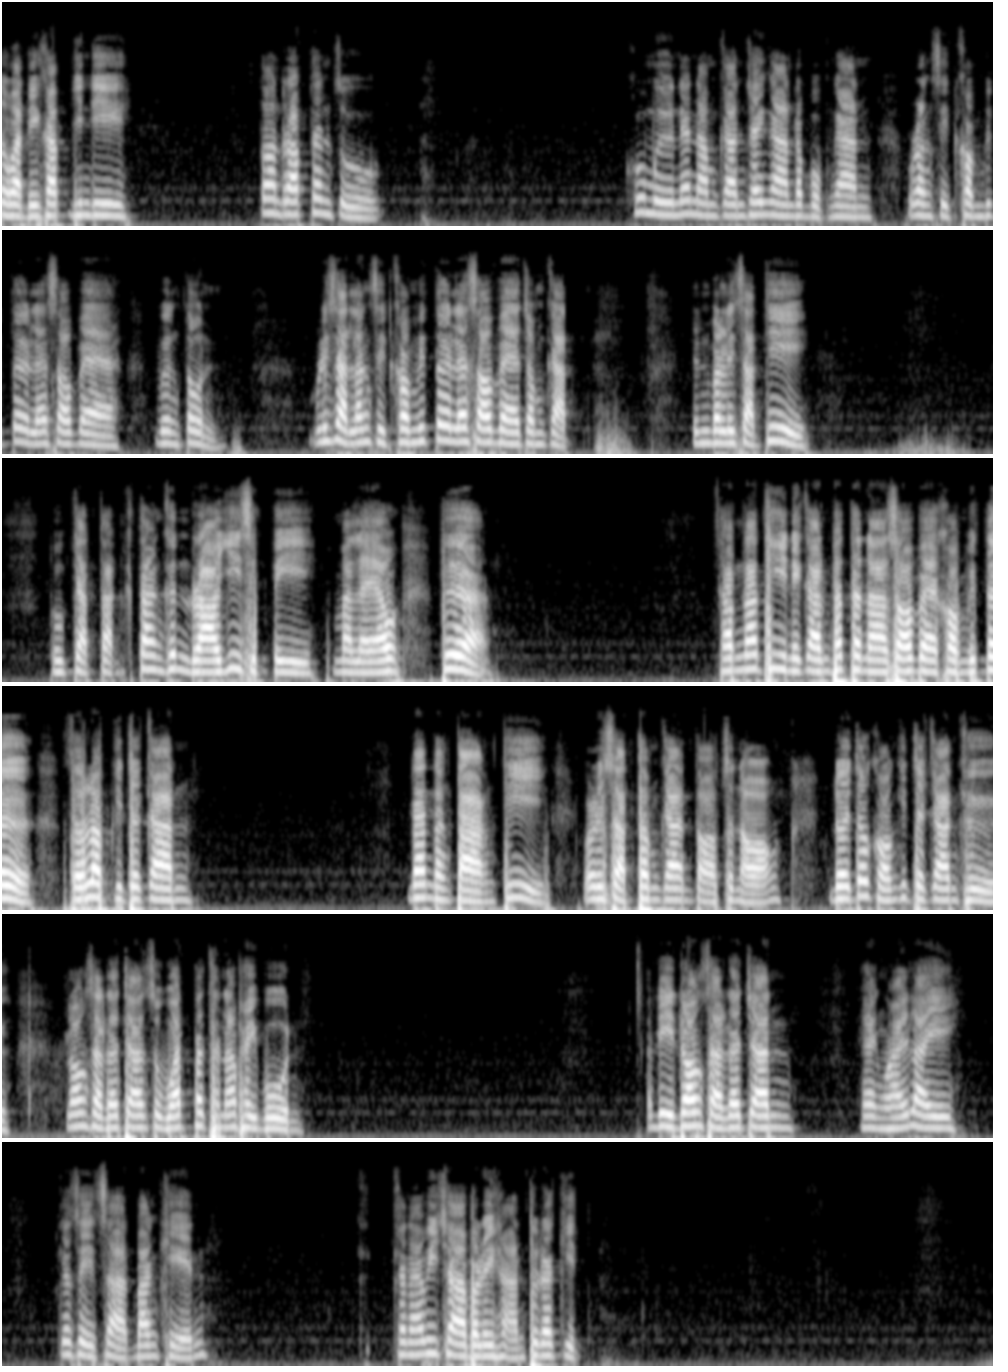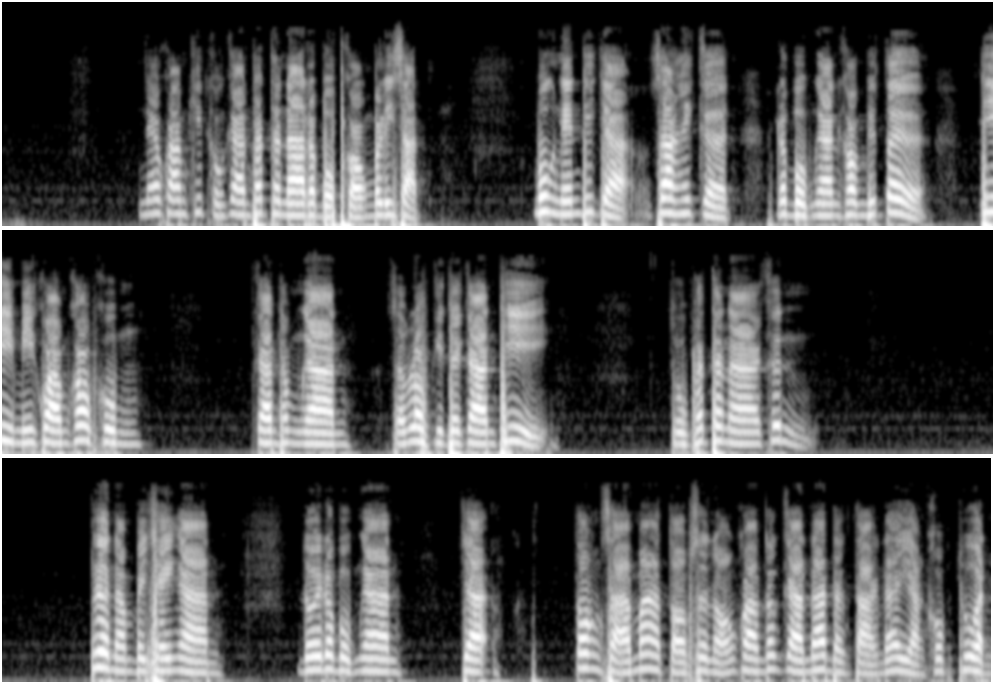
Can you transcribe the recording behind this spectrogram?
สวัสดีครับ ยินดี ต้อนรับท่านสู่ คู่มือแนะนำการใช้งานระบบงาน รังสิตคอมพิวเตอร์และซอฟต์แวร์ เบื้องต้น บริษัทรังสิตคอมพิวเตอร์และซอฟต์แวร์จำกัด เป็นบริษัทที่ ถูกจัดตั้งขึ้นราว 20 ปีมาแล้ว เพื่อ ทำหน้าที่ในการพัฒนาซอฟต์แวร์คอมพิวเตอร์สำหรับกิจการ ด้านต่างๆ ที่บริษัททำการตอบสนอง โดยเจ้าของกิจการคือ รองศาสตราจารย์สุวัสด์พัฒนาภัยบูรณ์ อดีตรองศาสตราจารย์ แห่งมหาวิทยาลัยเกษตรศาสตร์บางเขน คณะวิชาบริหารธุรกิจ แนวความคิดของการพัฒนาระบบของบริษัท มุ่งเน้นที่จะสร้างให้เกิดระบบงานคอมพิวเตอร์ ที่มีความครอบคลุม การทำงานสำหรับกิจการที่ถูกพัฒนาขึ้น เพื่อนำไปใช้งาน โดยระบบงานจะต้องสามารถตอบสนองความต้องการด้านต่างๆ ได้อย่างครบถ้วน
